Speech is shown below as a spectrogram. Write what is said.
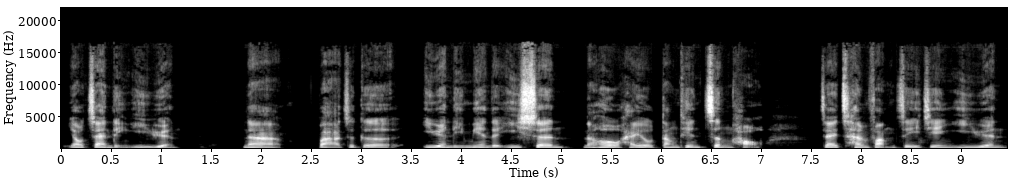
要占领医院，那把这个医院里面的医生，然后还有当天正好在参访这间医院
